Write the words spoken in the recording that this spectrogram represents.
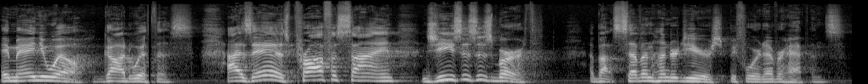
Emmanuel, God with us. Isaiah is prophesying Jesus' birth about 700 years before it ever happens.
